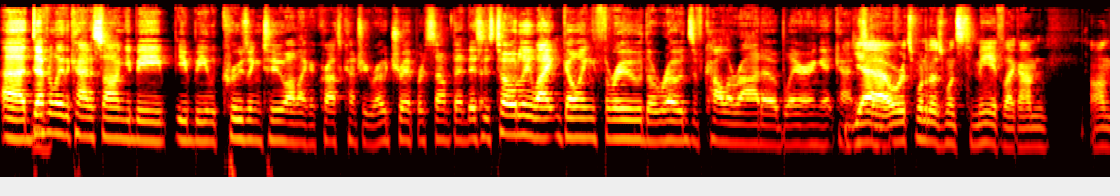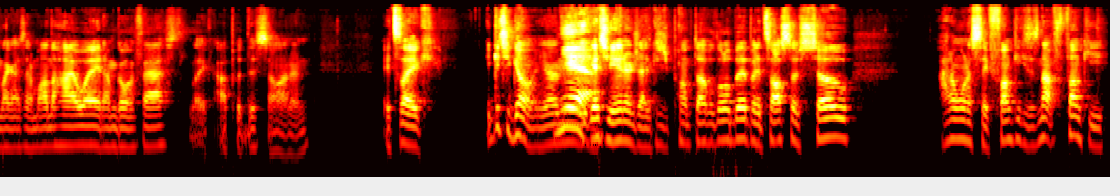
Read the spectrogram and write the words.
Uh, definitely the kind of song you'd be you'd be cruising to on like a cross country road trip or something. This is totally like going through the roads of Colorado, blaring it kind of yeah, stuff. or it's one of those ones to me if like I'm on like I said I'm on the highway and I'm going fast, like I put this on and it's like it gets you going. You know what I mean? Yeah. It gets you energized, gets you pumped up a little bit, but it's also so I don't want to say funky because it's not funky.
